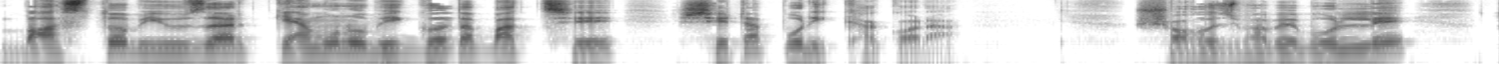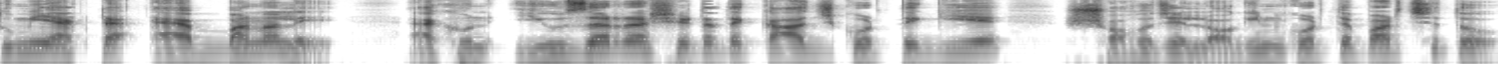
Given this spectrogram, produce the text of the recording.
বাস্তব ইউজার কেমন অভিজ্ঞতা পাচ্ছে সেটা পরীক্ষা করা। সহজভাবে বললে, তুমি একটা অ্যাপ বানালে, এখন ইউজাররা সেটাতে কাজ করতে গিয়ে সহজে লগ করতে পারছে তো?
